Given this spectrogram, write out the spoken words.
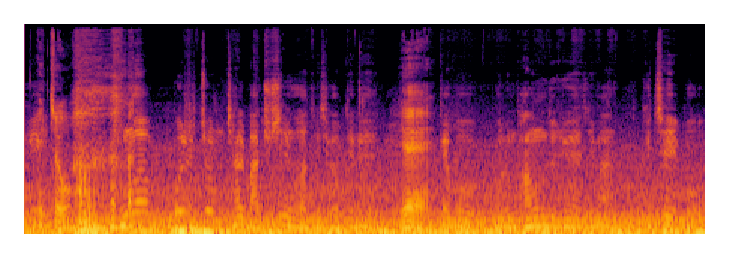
이게 했죠. 중압을 좀 잘 맞추시는 것 같아요. 제가 볼 때는. 예. 그러니까 뭐 물론 방음도 중요하지만 그체 뭐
